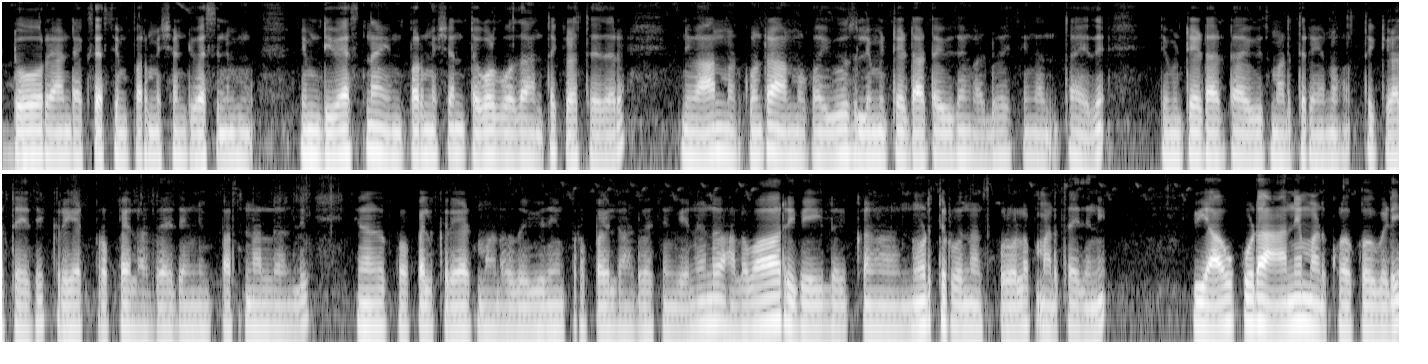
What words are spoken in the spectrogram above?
store and access information device ನಿಮ್ಮ ನಿಮ್ಮ ಡಿವೈಸ್ನ ಇನ್ಫಾರ್ಮೇಷನ್ ತೊಗೊಳ್ಬೋದಾ ಅಂತ ಕೇಳ್ತಾ ಇದ್ದಾರೆ. ನೀವು ಆನ್ ಮಾಡಿಕೊಂಡ್ರೆ ಆನ್ ಮಾಡ್ಕೊಂಡು use limited data using advertising ಅಂತ ಇದೆ. ಲಿಮಿಟೆಡ್ ಡಾಟಾ ಯೂಸ್ ಮಾಡ್ತಾರೆ ಏನೋ ಅಂತ ಕೇಳ್ತಾ ಇದೆ. ಕ್ರಿಯೇಟ್ ಪ್ರೊಫೈಲ್ ಅಡ್ವೈಸಿಂಗ್ ನಿಮ್ಮ ಪರ್ಸ್ನಲಲ್ಲಿ ಏನಾದರೂ ಪ್ರೊಫೈಲ್ ಕ್ರಿಯೇಟ್ ಮಾಡೋದು ಯೂಸಿಂಗ್ ಪ್ರೊಫೈಲ್ ಅಡ್ವೈಸಿಂಗ್ ಏನೇನೋ ಹಲವಾರು ಇವೆ. ಇಲ್ಲಿ ಕ ನೋಡ್ತಿರ್ಬೋದು ನಾನು ಅಪ್ ಮಾಡ್ತಾಯಿದ್ದೀನಿ ಇವು ಯಾವ ಕೂಡ ಆನೇ ಮಾಡ್ಕೊಳಕ್ಕೆ ಹೋಗಬೇಡಿ.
